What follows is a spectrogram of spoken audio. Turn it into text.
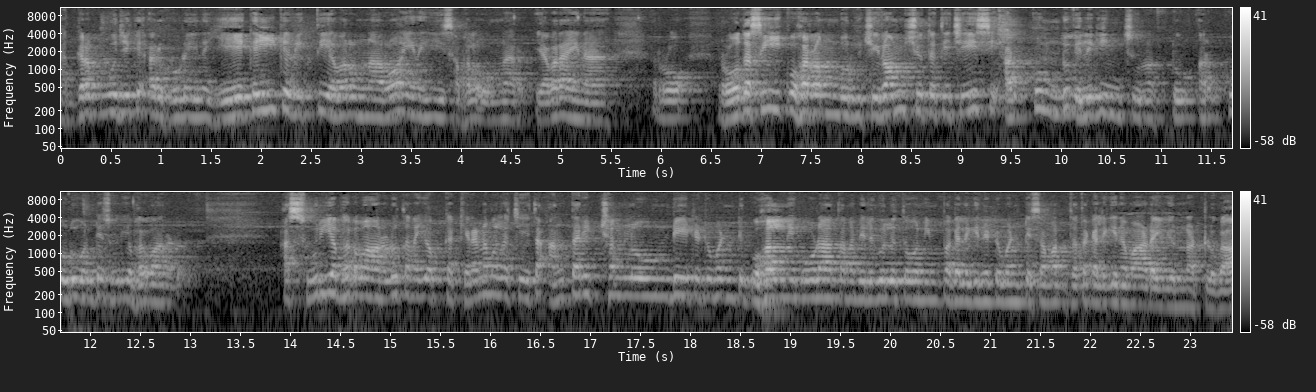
అగ్రపూజకి అర్హుడైన ఏకైక వ్యక్తి ఎవరున్నారో ఆయన ఈ సభలో ఉన్నారు. ఎవరైనా రో రోదసీ కుహరంబు రుచిరాంశుతతి చేసి అర్కుండు వెలిగించునట్టు. అర్కుడు అంటే సూర్యభగవానుడు. ఆ సూర్య భగవానుడు తన యొక్క కిరణముల చేత అంతరిక్షంలో ఉండేటటువంటి గుహల్ని కూడా తన వెలుగులతో నింపగలిగినటువంటి సమర్థత కలిగిన వాడై ఉన్నట్లుగా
